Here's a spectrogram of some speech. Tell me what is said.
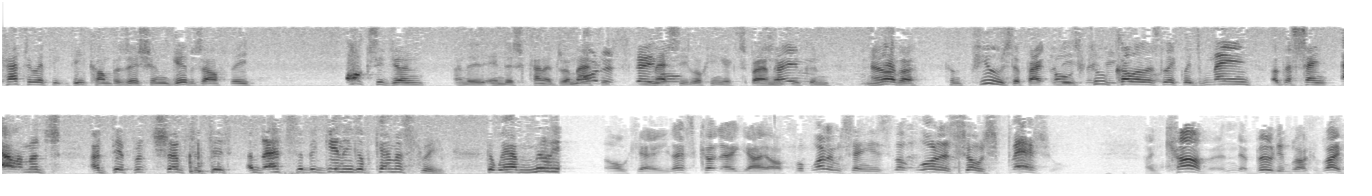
catalytic decomposition gives off the oxygen, and in this kind of dramatic, messy-looking experiment, you can never confuse the fact that these two colorless liquids made of the same elements are different substances, and that's the beginning of chemistry. That we have millions. Okay, let's cut that guy off. But what I'm saying is, look, water is so special. And carbon, the building block of life,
